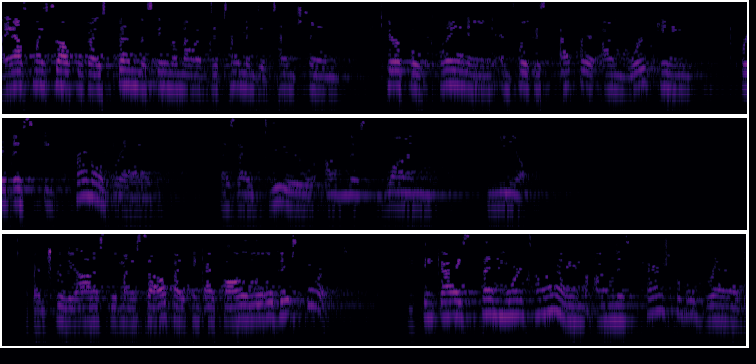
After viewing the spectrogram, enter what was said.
I ask myself if I spend the same amount of determined attention, careful planning, and focused effort on working for this eternal bread as I do on this one meal. If I'm truly honest with myself, I think I fall a little bit short. Think I spend more time on this perishable bread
